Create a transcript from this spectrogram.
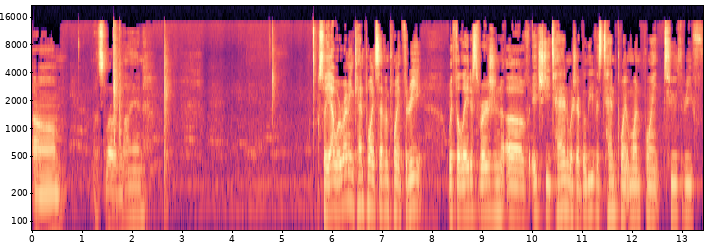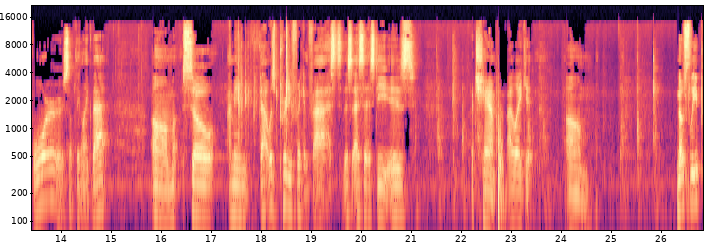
Um, let's load Lion. So yeah, we're running 10.7.3 with the latest version of HD10, which I believe is 10.1.234 or something like that. Um, so I mean that was pretty freaking fast. This SSD is a champ. I like it. Um, no sleep,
